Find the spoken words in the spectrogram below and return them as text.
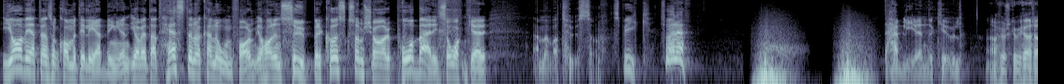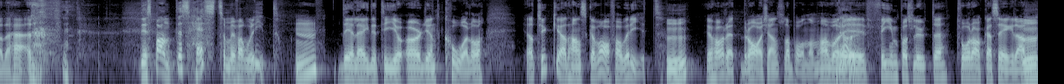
jag vet vem som kommer till ledningen. Jag vet att hästen har kanonform. Jag har en superkusk som kör på Bergsåker. Ja, men vad tusan. Spik. Så är det. Det här blir ju ändå kul. Ja, hur ska vi göra det här? Det är Spantes häst som är favorit. Mm, Delägde 10 Urgent Call och jag tycker att han ska vara favorit. Jag har rätt bra känsla på honom. Han varit Ja. Mm. fin på slutet, två raka segrar,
